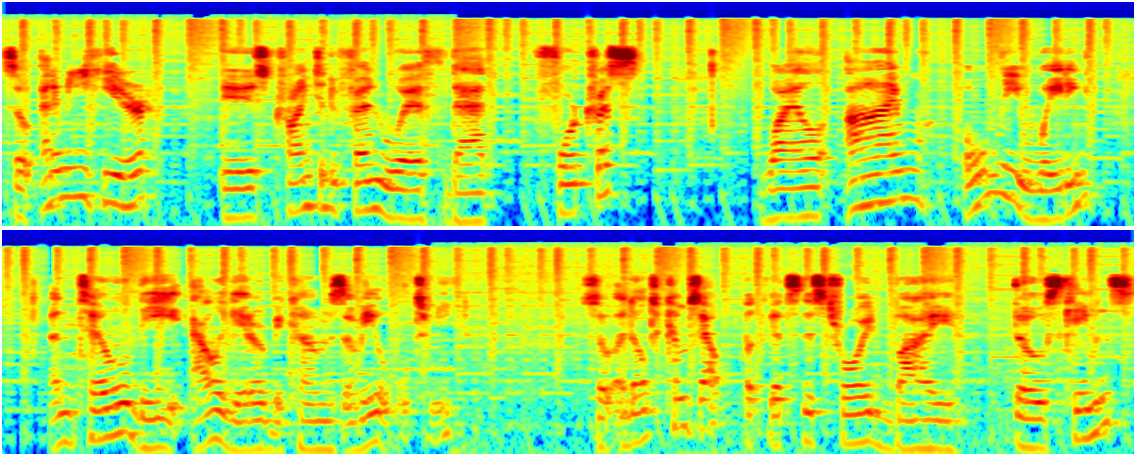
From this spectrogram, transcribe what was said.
So enemy here is trying to defend with that fortress while I'm only waiting until the alligator becomes available to me. So a delta comes out but gets destroyed by those caimans.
